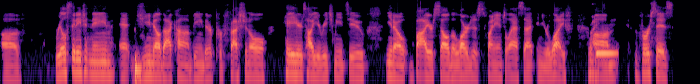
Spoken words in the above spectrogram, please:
of real estate agent name at gmail.com being their professional hey here's how you reach me to you know buy or sell the largest financial asset in your life right. um, versus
